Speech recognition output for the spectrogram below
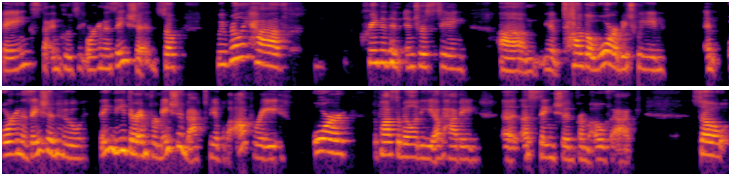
banks, that includes the organization. So we really have created an interesting um, you know, tug of war between an organization who they need their information back to be able to operate or the possibility of having a, a sanction from OFAC. So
